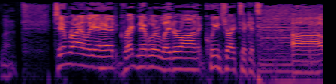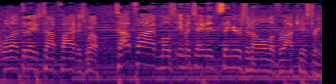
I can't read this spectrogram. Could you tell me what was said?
No. Tim Riley ahead. Greg Nibler later on. Queensryche tickets. Uh, we'll have today's top five as well. Top five most imitated singers in all of rock history.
